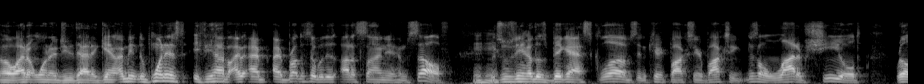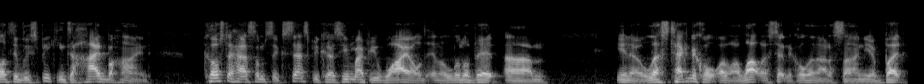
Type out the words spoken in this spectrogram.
oh, I don't want to do that again. I mean, the point is, if you have, I, I brought this up with Adesanya himself, mm-hmm. which was when you have those big ass gloves in kickboxing or boxing, there's a lot of shield, relatively speaking, to hide behind. Costa has some success because he might be wild and a little bit, um, you know, less technical, well, a lot less technical than Adesanya, but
